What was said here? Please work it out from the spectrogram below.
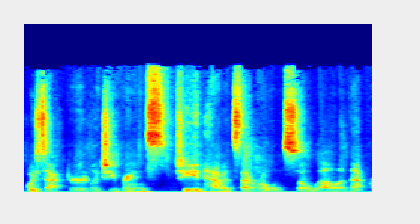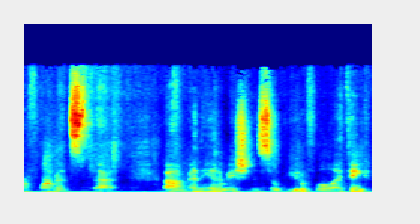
voice actor. Like she brings, she inhabits that role so well, and that performance that, um, and the animation is so beautiful. I think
